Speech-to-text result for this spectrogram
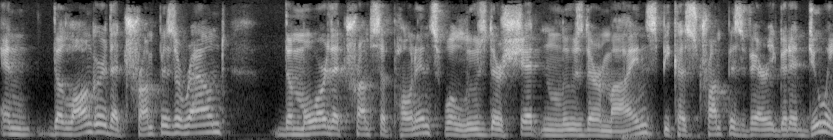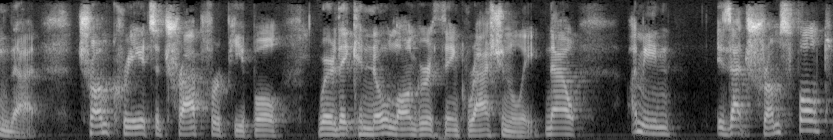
And the longer that Trump is around, the more that Trump's opponents will lose their shit and lose their minds because Trump is very good at doing that. Trump creates a trap for people where they can no longer think rationally. Now, I mean, is that Trump's fault?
